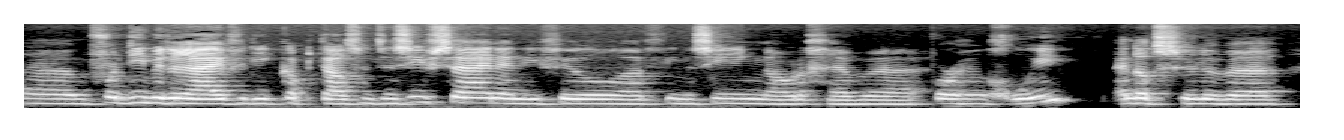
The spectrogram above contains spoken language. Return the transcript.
Um, voor die bedrijven die kapitaalsintensief zijn en die veel financiering nodig hebben voor hun groei. En dat zullen we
